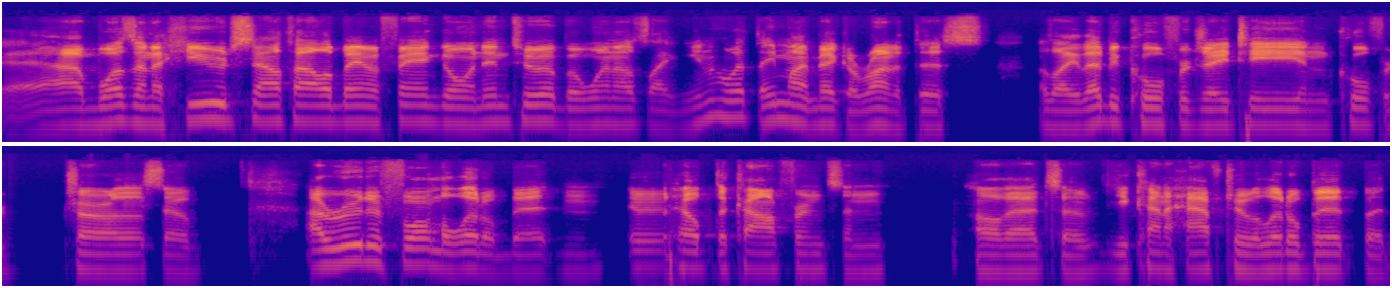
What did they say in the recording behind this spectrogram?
I wasn't a huge South Alabama fan going into it. But when I was like, you know what, they might make a run at this, I was like, that'd be cool for JT and cool for Charlie. So I rooted for him a little bit and it would help the conference and all that. So you kind of have to a little bit. But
